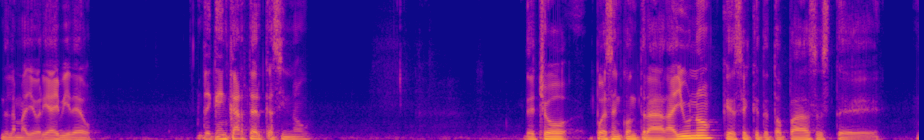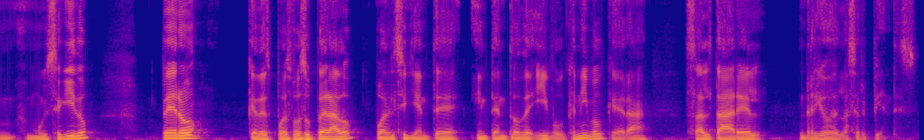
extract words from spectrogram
De la mayoría hay video. De Ken Carter casi no. De hecho, puedes encontrar, hay uno que es el que te topas este, muy seguido, pero que después fue superado por el siguiente intento de Evil Knievel, que era saltar el río de las serpientes.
